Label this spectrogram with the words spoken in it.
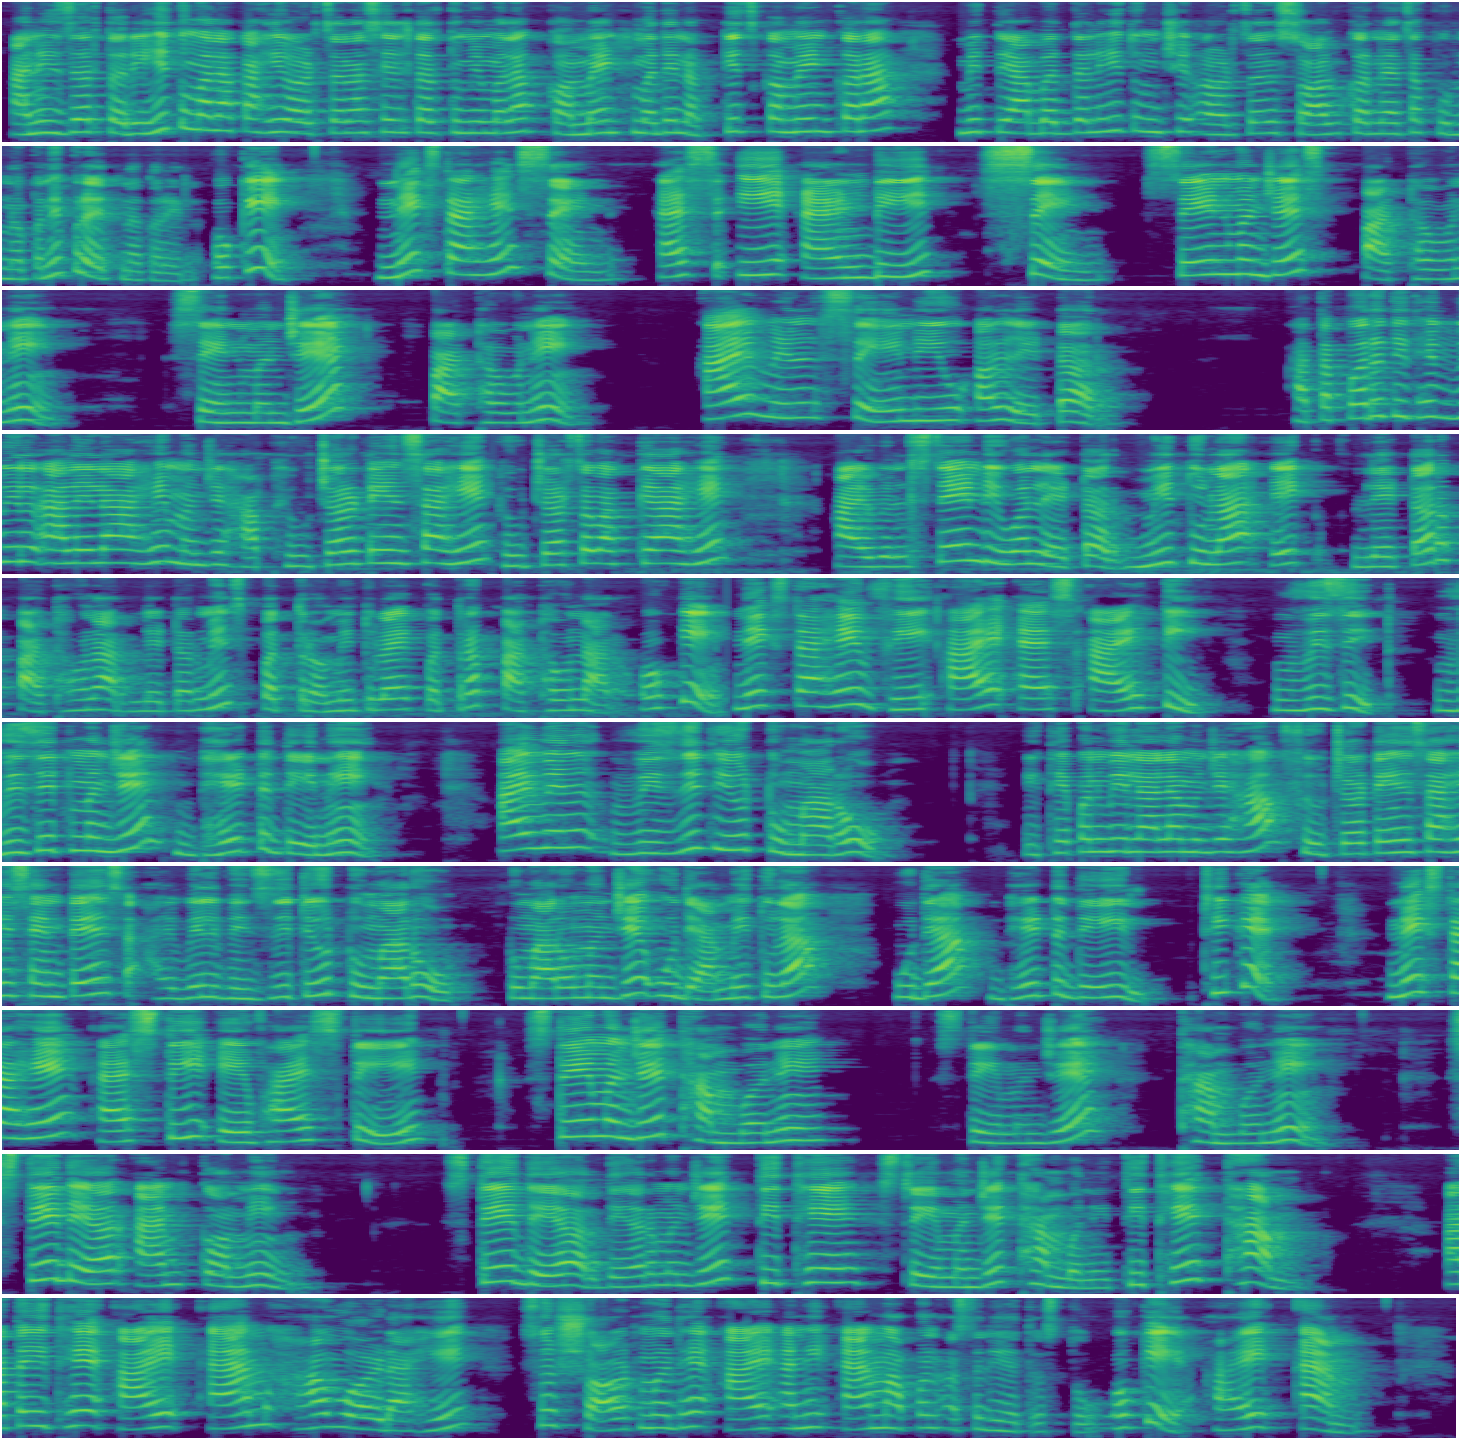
आणि जर तरीही तुम्हाला काही अडचण असेल तर तुम्ही मला कमेंटमध्ये नक्कीच कमेंट करा. मी त्याबद्दलही तुमची अडचण सॉल्व्ह करण्याचा पूर्णपणे प्रयत्न करेल ओके नेक्स्ट आहे send S E N D send send म्हणजे पाठवणे. सेंड म्हणजे पाठवणे. I will send you a letter आता परत इथे विल आलेला आहे म्हणजे हा फ्युचर टेन्स आहे फ्युचरचं वाक्य आहे. I will send you a letter मी तुला एक लेटर पाठवणार. लेटर मीन्स पत्र. मी तुला एक पत्र पाठवणार. ओके नेक्स्ट आहे V I S I T visit visit म्हणजे भेट देणे. I will visit you tomorrow इथे पण विल आला म्हणजे हा फ्युचर टेन्स आहे sentence I will visit you tomorrow tomorrow म्हणजे उद्या. मी तुला उद्या भेट देईल. ठीक आहे? नेक्स्ट आहे S T A Y stay stay म्हणजे थांबणे. स्टे म्हणजे थांबणे. Stay there I am coming stay there there म्हणजे तिथे. स्टे म्हणजे थांबणे. तिथे थांब. आता इथे आय ॲम हा वर्ड आहे. सो शॉर्टमध्ये आय आणि ॲम आपण असं लिहित असतो. Okay I am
